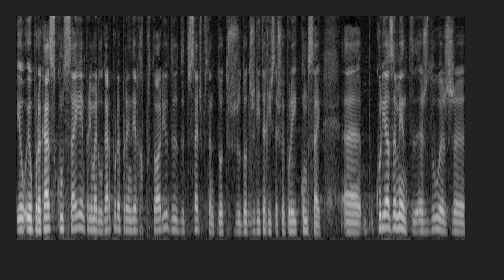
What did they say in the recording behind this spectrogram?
Eu, eu por acaso, comecei, em primeiro lugar, por aprender repertório de, de terceiros, portanto, de outros, de outros guitarristas. Foi por aí que comecei. Uh, curiosamente, as duas... Uh,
